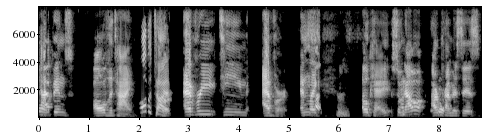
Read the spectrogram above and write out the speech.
happens all the time. All the time. Every team ever. And like yeah. okay, so now our premise is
